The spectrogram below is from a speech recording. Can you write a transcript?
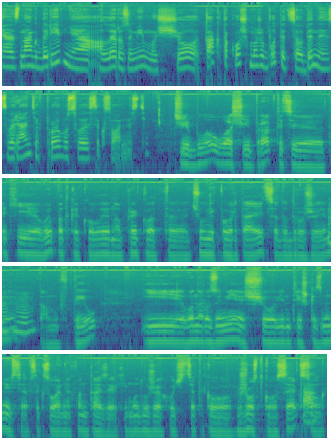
е, знак дорівнює, але розуміємо, що так також може бути. Це один із варіантів прояву своєї сексуальності. Чи було у вашій практиці такі випадки, коли, наприклад, е, чоловік повертається до дружини Мгм. там в тил, і вона розуміє, що він трішки змінився в сексуальних фантазіях. Йому дуже хочеться такого жорсткого сексу, Так,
